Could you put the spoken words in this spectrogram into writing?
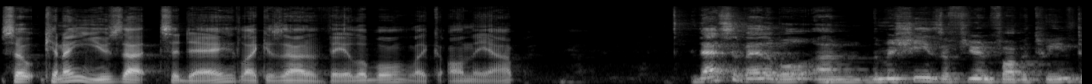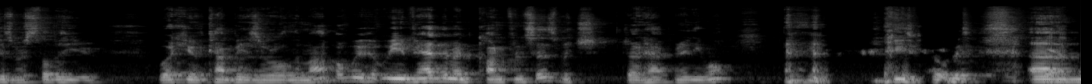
So, can I use that today? Like, is that available, like on the app? that's available. Um, the machines are few and far between because we're still busy working with companies to roll them out. But we've, we've had them at conferences, which don't happen anymore mm-hmm. due to COVID. Um, yeah.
